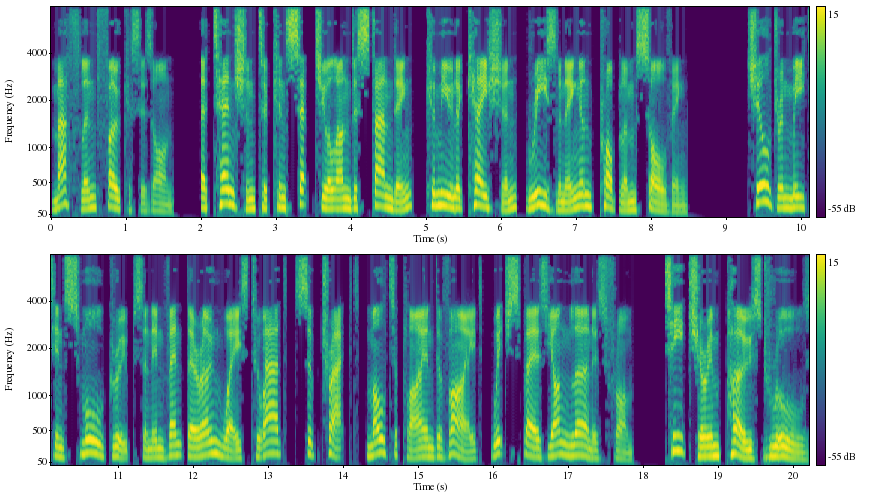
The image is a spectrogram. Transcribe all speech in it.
Mathland focuses on attention to conceptual understanding, communication, reasoning and problem solving. Children meet in small groups and invent their own ways to add, subtract, multiply and divide, which spares young learners from teacher-imposed rules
